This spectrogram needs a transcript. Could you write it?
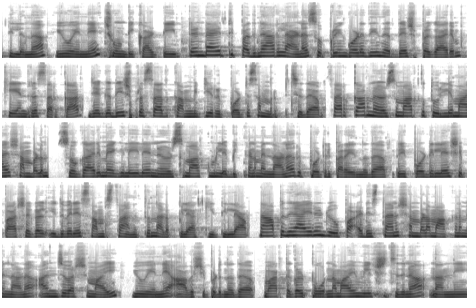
നടന്നിട്ടില്ലെന്ന് യു എൻ എ ചൂണ്ടിക്കാട്ടി. രണ്ടായിരത്തി പതിനാറിലാണ് സുപ്രീം കോടതി നിർദ്ദേശപ്രകാരം കേന്ദ്ര സർക്കാർ ജഗദീഷ് പ്രസാദ് കമ്മിറ്റി റിപ്പോർട്ട് സമർപ്പിച്ചത്. സർക്കാർ നഴ്സുമാർക്ക് തുല്യമായ ശമ്പളം സ്വകാര്യ മേഖലയിലെ നഴ്സുമാർക്കും ലഭിക്കണമെന്നാണ് റിപ്പോർട്ടിൽ പറയുന്നത്. റിപ്പോർട്ടിലെ ശിപാർശകൾ ഇതുവരെ സംസ്ഥാനത്ത് നടപ്പിലാക്കിയിട്ടില്ല. നാൽപ്പതിനായിരം രൂപ അടിസ്ഥാന ശമ്പളമാക്കണമെന്നാണ് അഞ്ചു വർഷമായി യു ആവശ്യപ്പെടുന്നത്. വാർത്തകൾ പൂർണമായും വീക്ഷിച്ചതിന് നന്ദി.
